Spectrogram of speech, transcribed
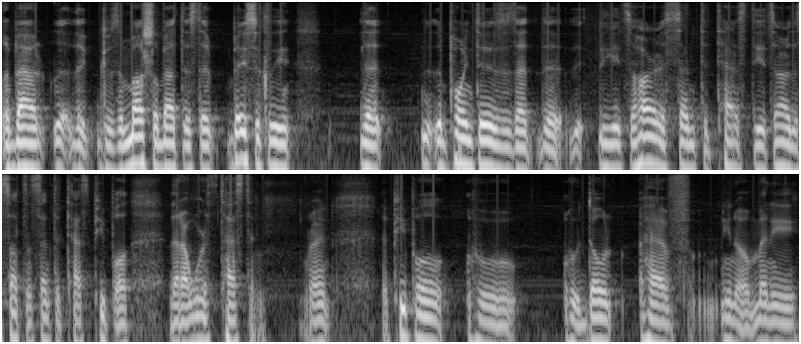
about that gives a mashal about this. That basically, that the point is, is that the the, the is sent to test the Yitzhar, the Satan sent to test people that are worth testing, right? The people who who don't have you know many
